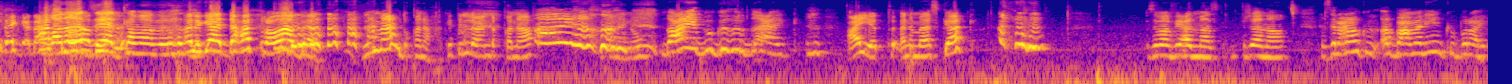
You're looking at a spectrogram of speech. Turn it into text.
أنا قاعد أحط قناة. زيت كمان. أنا قاعد أحط روابط. زي ما عنده قناة. حكيت له عندك قناة. إنه ضعيت من كثر ضحك. عيط. أنا ماسكك. زي ما في حد ماسك؟ مش أنا هسه معكم 4 ملايين copyright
